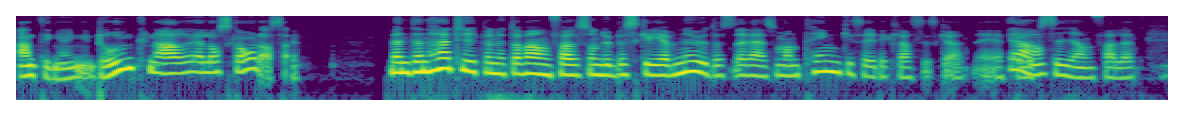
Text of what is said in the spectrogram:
antingen drunknar eller skadar sig. Men den här typen av anfall som du beskrev nu, det där som man tänker sig det klassiska epilepsianfallet, ja.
